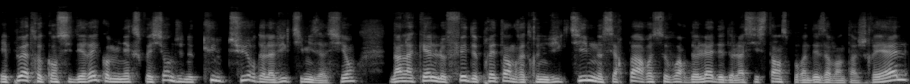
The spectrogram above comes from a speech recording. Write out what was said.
et peut être considérée comme une expression d'une culture de la victimisation dans laquelle le fait de prétendre être une victime ne sert pas à recevoir de l'aide et de l'assistance pour un désavantage réel,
